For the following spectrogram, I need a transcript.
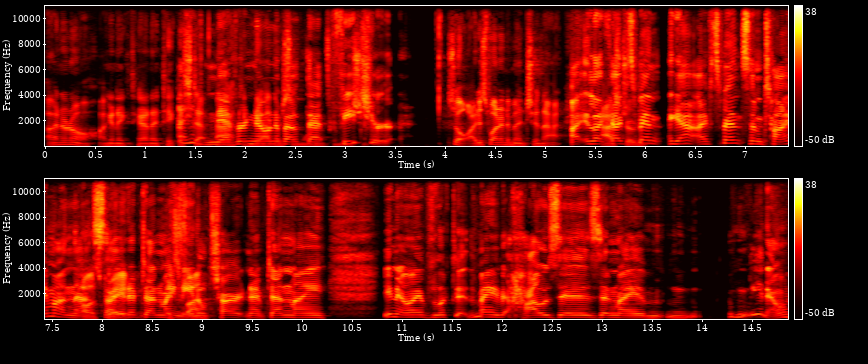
I don't know. I'm gonna kind of take a I step. Back. I've never known about that feature. So I just wanted to mention that. I like Astro- I've spent yeah, I've spent some time on that oh, site. Great. I've done my it's natal fun. chart and I've done my you know, I've looked at my houses and my mm, you know,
